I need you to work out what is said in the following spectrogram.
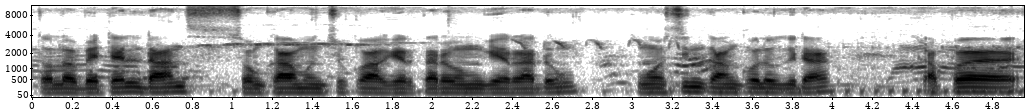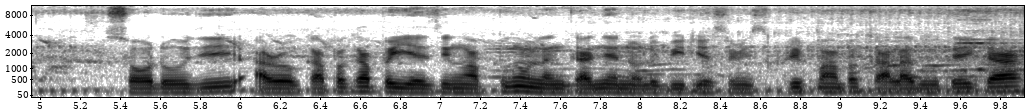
tolo betel dance, songka muncuko agar tarung geradung, ngosin kangkolo gedak, kapa soduji, aru kapa kapa yezing apun ngolengkanya nolo video semi script mampa kala duteka,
